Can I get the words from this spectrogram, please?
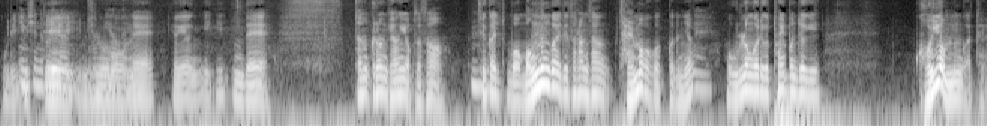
우리 임신으로 예, 인한 임신호의 영향인데 저는 그런 경향이 없어서 음. 지금까지 뭐 먹는 거에 대해서 항상 잘 먹었거든요. 네. 뭐 울렁거리고 토해 본 적이 거의 없는 것 같아요.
